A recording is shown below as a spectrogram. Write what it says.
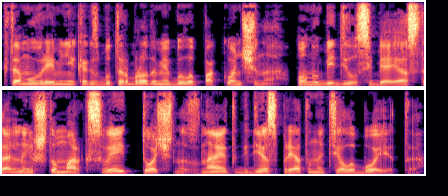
К тому времени, как с бутербродами было покончено, он убедил себя и остальных, что Марк Свей точно знает, где спрятано тело Бойета.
